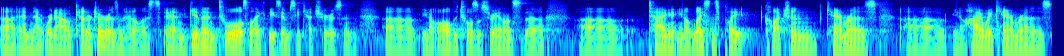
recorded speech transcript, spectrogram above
uh, and now, were now counterterrorism analysts. And given tools like these IMSI catchers and uh, you know all the tools of surveillance, the uh, tagging, you know, license plate collection cameras, uh, you know, highway cameras,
